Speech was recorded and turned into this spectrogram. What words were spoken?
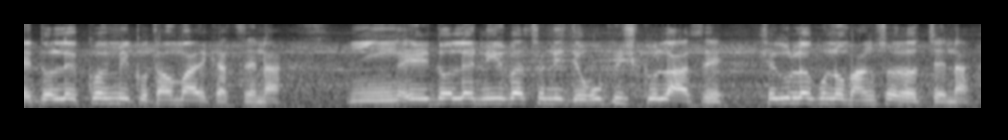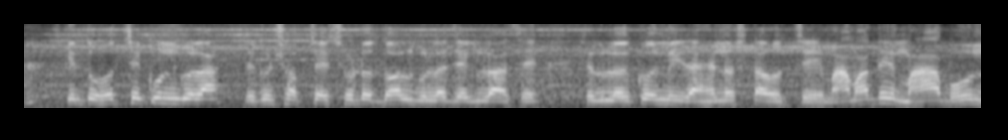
এই দলের কর্মী কোথাও মার খাচ্ছে না। এই দলের নির্বাচনী যে অফিসগুলো আছে, সেগুলো কোনো ভাঙচুর হচ্ছে না। কিন্তু হচ্ছে কোনগুলা? দেখুন সবচেয়ে ছোট দলগুলো যেগুলো আছে, সেগুলোর কর্মীরা হেনস্থা হচ্ছে। আমাদের মা বোন,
